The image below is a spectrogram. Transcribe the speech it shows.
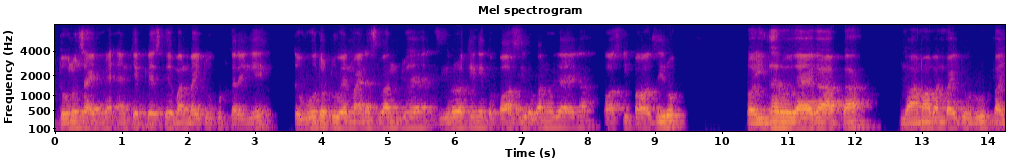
दोनों साइड में एन के प्लेस पे वन बाई टू पुट करेंगे तो वो तो टू एन माइनस वन जो है ज़ीरो रखेंगे तो कॉस ज़ीरो वन हो जाएगा। कॉस की पावर ज़ीरो तो इधर हो जाएगा आपका gamma one by two root pi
